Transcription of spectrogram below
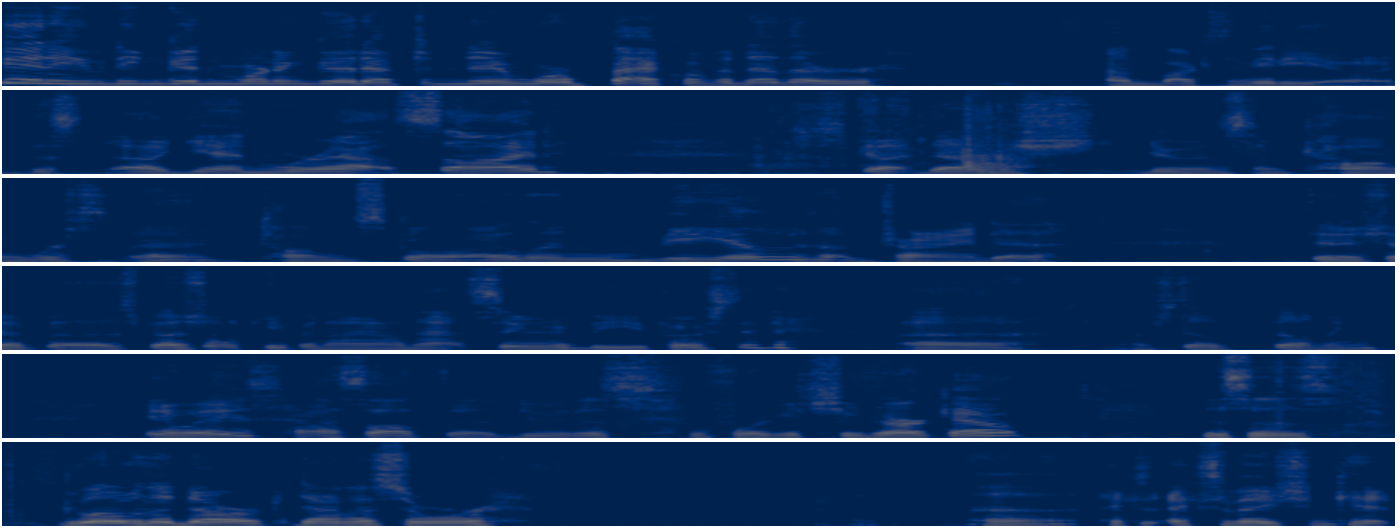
Good evening, good morning, good afternoon. We're back with another unboxing video. This again, we're outside. Just got done doing some Kong uh, Kong Skull Island videos. I'm trying to finish up a special. Keep an eye on that soon. It'll be posted. Uh, I'm still filming. Anyways, I thought to do this before it gets too dark out. This is glow in the dark dinosaur uh, ex excavation kit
